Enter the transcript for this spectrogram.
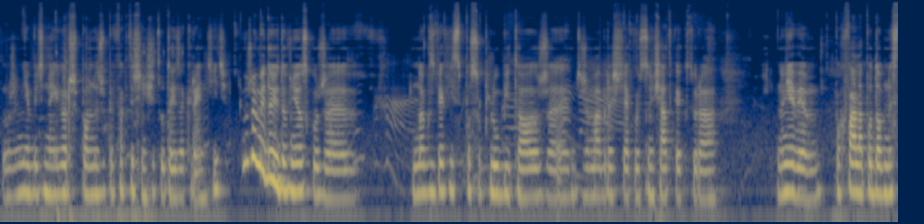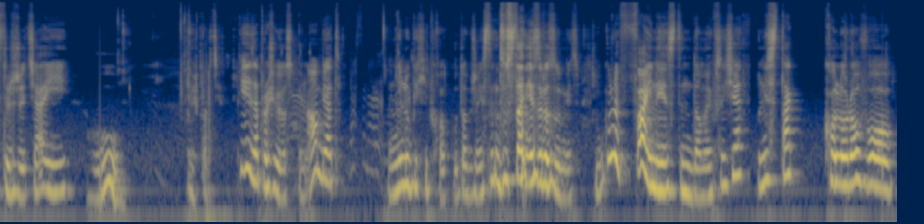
to może nie być najgorszy pomysł, żeby faktycznie się tutaj zakręcić. Możemy dojść do wniosku, że Nox w jakiś sposób lubi to, że, że ma wreszcie jakąś sąsiadkę, która, no nie wiem, pochwala podobny styl życia i... Uuu, jakieś porcje. I zaprosił ją sobie na obiad. Nie lubi hip-hopu, dobrze, jestem tu w stanie zrozumieć. W ogóle fajny jest ten domek, w sensie on jest tak kolorowo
